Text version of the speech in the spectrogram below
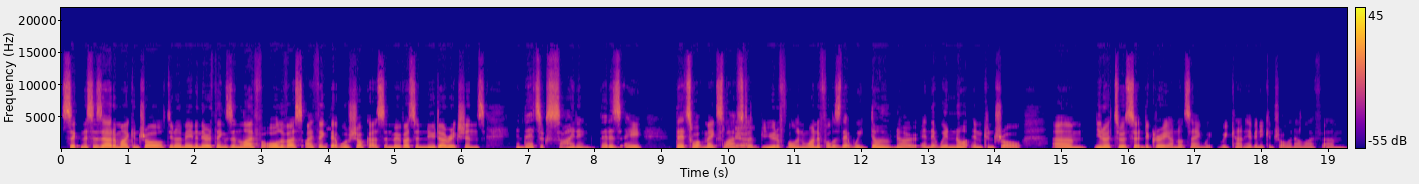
sickness is out of my control. Do you know what I mean? And there are things in life for all of us, I think, that will shock us and move us in new directions. And that's exciting. That is a that's what makes life yeah. so beautiful and wonderful is that we don't know and that we're not in control. Um, you know, to a certain degree. I'm not saying we, we can't have any control in our life. Um,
